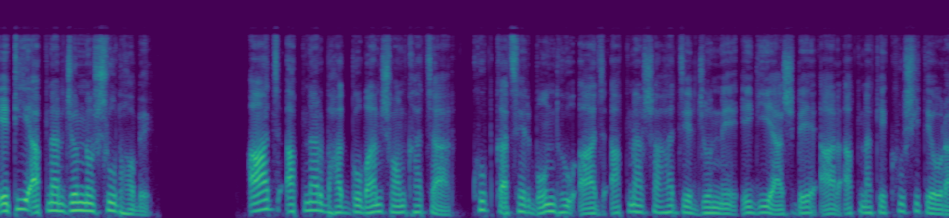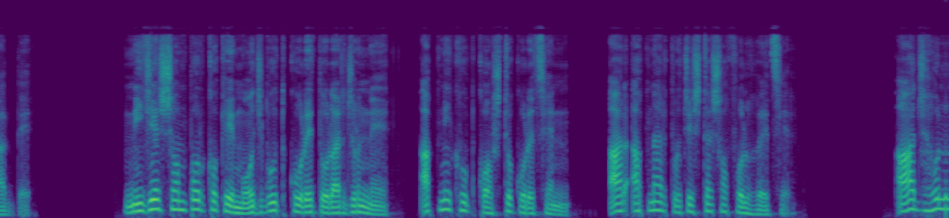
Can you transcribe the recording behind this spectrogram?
এটি আপনার জন্য শুভ হবে। আজ আপনার ভাগ্যবান সংখ্যা চার। খুব কাছের বন্ধু আজ আপনার সাহায্যের জন্যে এগিয়ে আসবে আর আপনাকে খুশিতেও রাখবে। নিজের সম্পর্ককে মজবুত করে তোলার জন্যে আপনি খুব কষ্ট করেছেন আর আপনার প্রচেষ্টা সফল হয়েছে। আজ হল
